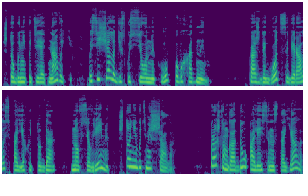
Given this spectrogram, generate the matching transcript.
Чтобы не потерять навыки, посещала дискуссионный клуб по выходным. Каждый год собиралась поехать туда, но все время что-нибудь мешало. В прошлом году Олеся настояла,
